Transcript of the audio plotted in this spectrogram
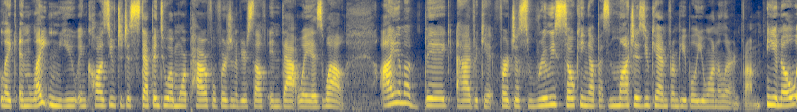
like enlighten you and cause you to just step into a more powerful version of yourself in that way as well. I am a big advocate for just really soaking up as much as you can from people you want to learn from. You know,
